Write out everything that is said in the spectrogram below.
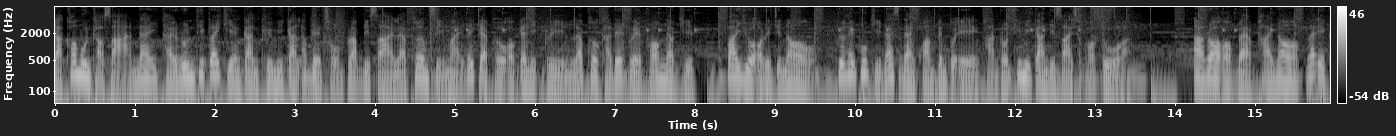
จากข้อมูลข่าวสารในไทยรุ่นที่ใกล้เคียงกันคือมีการอัปเดตโฉมปรับดีไซน์และเพิ่มสีใหม่ได้แก่ Pearl Organic Green และ Pearl Cade Grey พร้อมแนวคิด Find Your Original เพื่อให้ผู้ขี่ได้แสดงความเป็นตัวเองผ่านรถที่มีการดีไซน์เฉพาะตัวอารอออกแบบภายนอกและเอก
